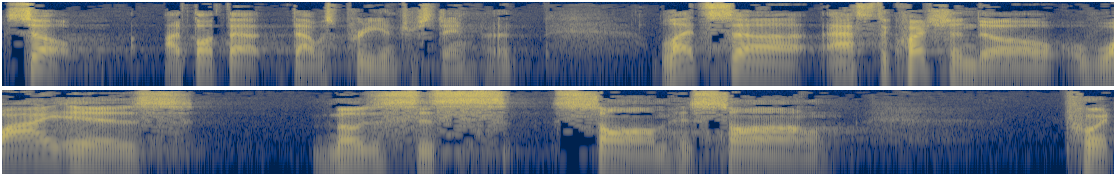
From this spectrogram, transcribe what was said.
So, I thought that that was pretty interesting. Uh, let's uh, ask the question, though why is Moses' psalm, his song, put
